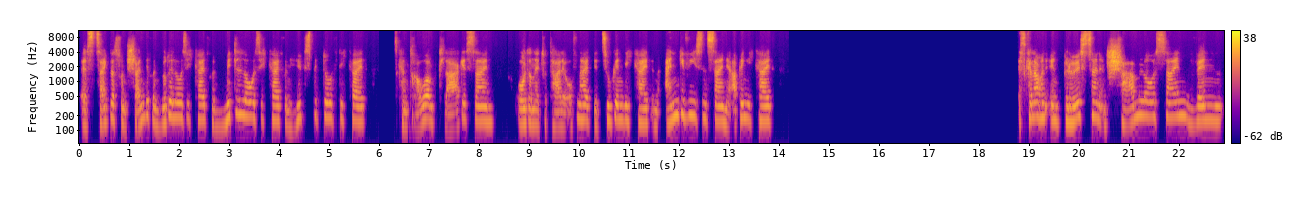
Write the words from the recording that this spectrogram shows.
es zeigt das von Schande, von Würdelosigkeit, von Mittellosigkeit, von Hilfsbedürftigkeit, es kann Trauer und Klage sein oder eine totale Offenheit, eine Zugänglichkeit, ein Angewiesensein, eine Abhängigkeit. Es kann auch ein Entblößtsein, ein Schamlossein, wenn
